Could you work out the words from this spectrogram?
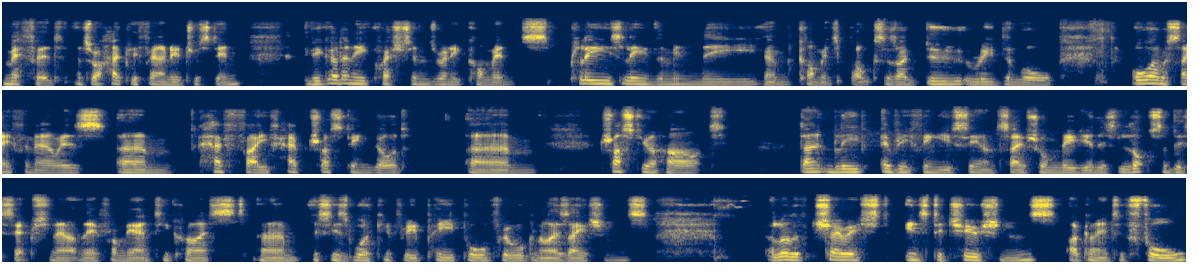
method. And so I hope you found interesting. If you've got any questions or any comments, please leave them in the um, comments box as I do read them all. All I will say for now is um, have faith, have trust in God, um, trust your heart. Don't believe everything you see on social media. There's lots of deception out there from the Antichrist. this is working through people, through organizations a lot of cherished institutions are going to fall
